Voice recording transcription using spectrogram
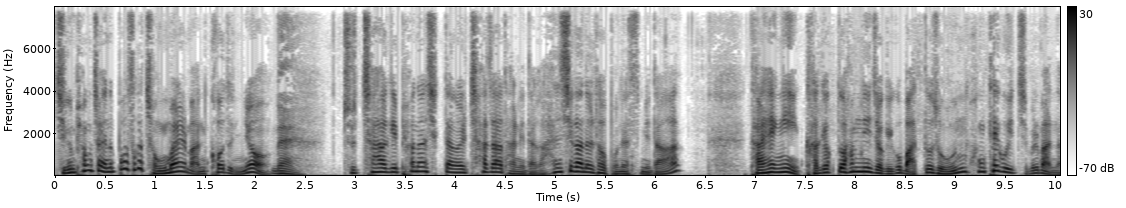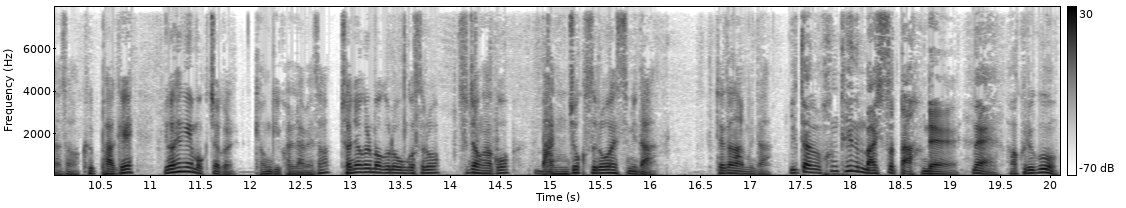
지금 평창에는 버스가 정말 많거든요. 네. 주차하기 편한 식당을 찾아다니다가 한 시간을 더 보냈습니다. 다행히 가격도 합리적이고 맛도 좋은 황태구이집을 만나서 급하게 여행의 목적을 경기 관람에서 저녁을 먹으러 온 것으로 수정하고 만족스러워했습니다. 대단합니다. 일단 황태는 맛있었다. 네. 네. 아 그리고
